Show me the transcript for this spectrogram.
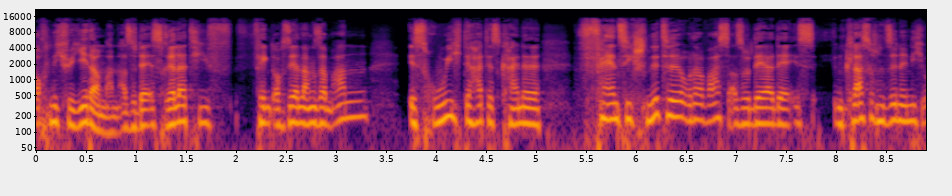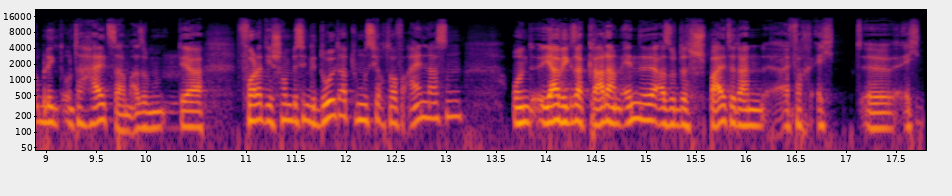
auch nicht für jedermann. Also der ist relativ, fängt auch sehr langsam an, ist ruhig, der hat jetzt keine fancy Schnitte oder was. Also der, der ist im klassischen Sinne nicht unbedingt unterhaltsam. Also der fordert dir schon ein bisschen Geduld ab, du musst dich auch darauf einlassen. Und äh, ja, wie gesagt, gerade am Ende, also das spalte dann einfach echt, äh, echt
